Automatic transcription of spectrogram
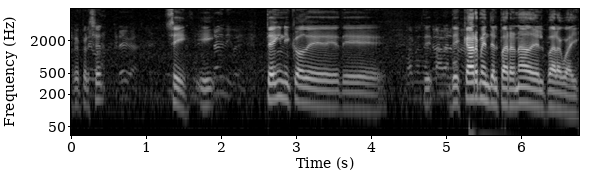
representa... Sí, y técnico de de, Carmen del Paraná del Paraguay.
